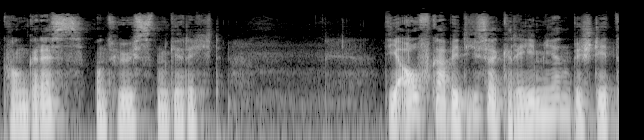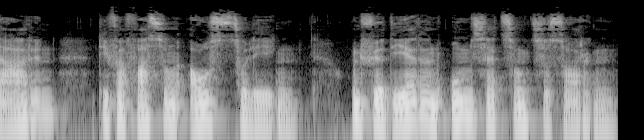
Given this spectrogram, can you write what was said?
Kongress und höchstem Gericht. Die Aufgabe dieser Gremien besteht darin, die Verfassung auszulegen und für deren Umsetzung zu sorgen.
